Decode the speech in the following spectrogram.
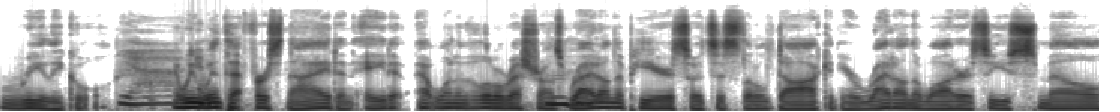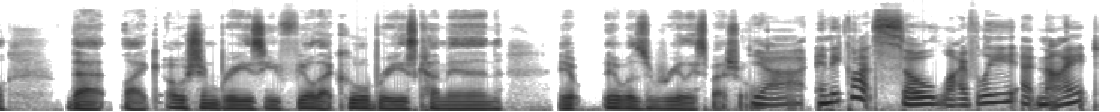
really cool yeah. and we went that first night and ate at, at one of the little restaurants right Mhm. on the pier so it's this little dock and you're right on the water so you smell that like ocean breeze you feel that cool breeze come in it it was really special Yeah, and it got so lively at night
